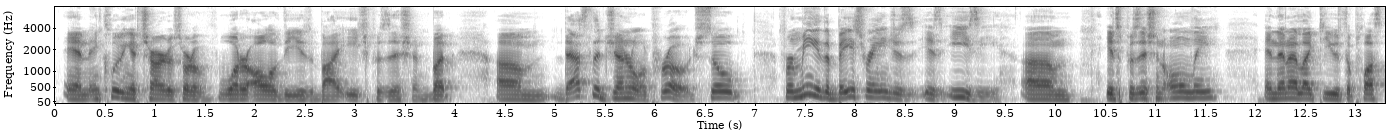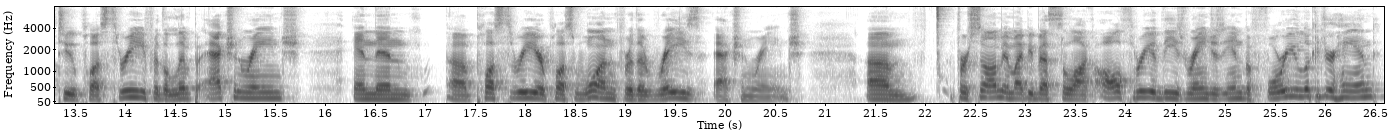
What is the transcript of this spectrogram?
and including a chart of sort of what are all of these by each position. But um, that's the general approach. So for me, the base range is is easy. Um, it's position only, and then I like to use the plus two, plus three for the limp action range, and then uh, plus three or plus one for the raise action range. Um, for some, it might be best to lock all three of these ranges in before you look at your hand.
